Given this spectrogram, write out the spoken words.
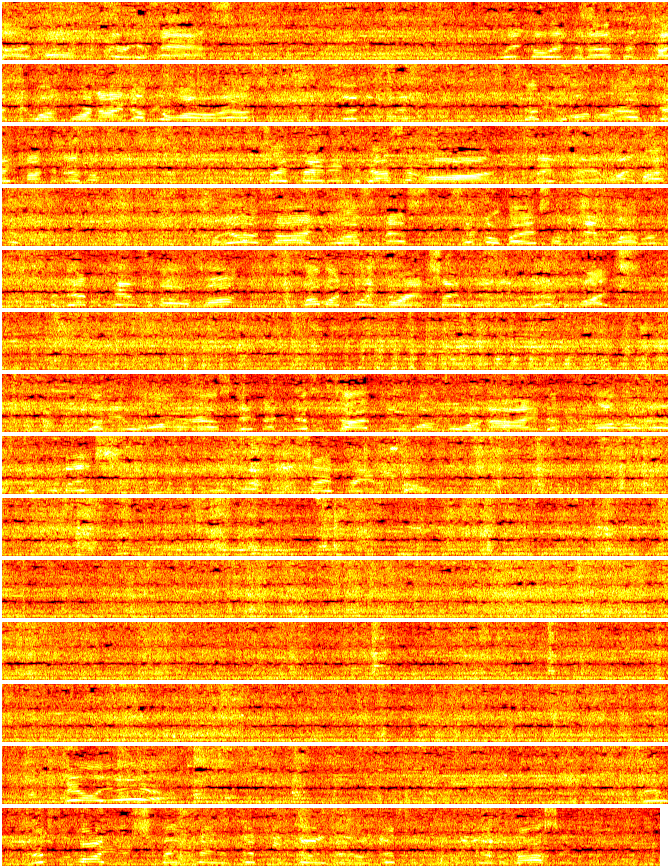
Guy's hauling serious ass. Rico incandescent, type 2149 WRRS signal lane, WRRS gate mechanism, Safetran incandescent on Safetran light bracket. On the other side, US&S signal base on the cantilever, a dead mechanical bell on top, 12 by 24 inch Safetran incandescent lights. WRRS gate mechanism type 2149 WRRS signal base and RP Safetran Evo. Hell yeah! See, this is why you should maintain a 15 foot minimum distance between you and the crossing.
